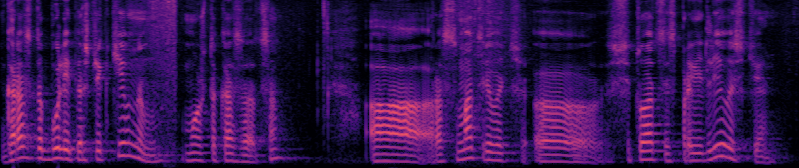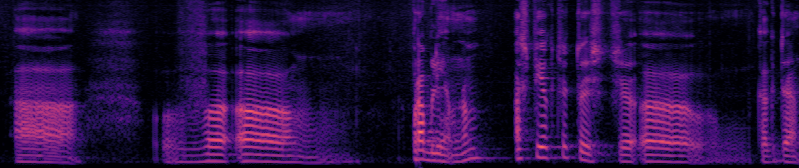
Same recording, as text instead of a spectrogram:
Гораздо более перспективным может оказаться а, рассматривать э, ситуации справедливости э, в э, проблемном аспекте, то есть э, когда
